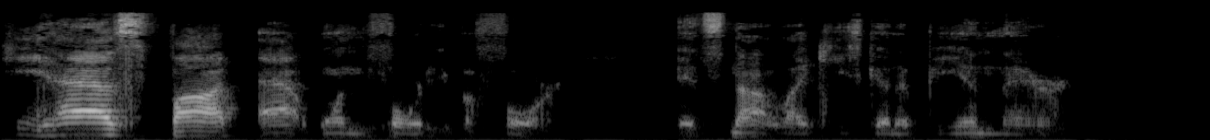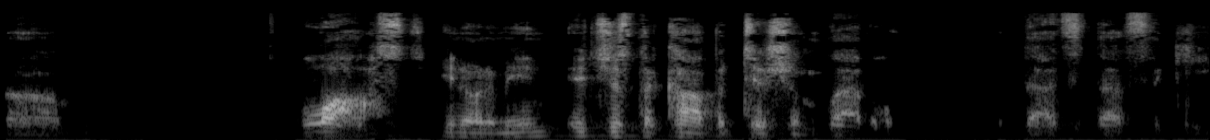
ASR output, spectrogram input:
he has fought at 140 before. It's not like he's going to be in there um, lost. You know what I mean? It's just the competition level. That's that's the key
